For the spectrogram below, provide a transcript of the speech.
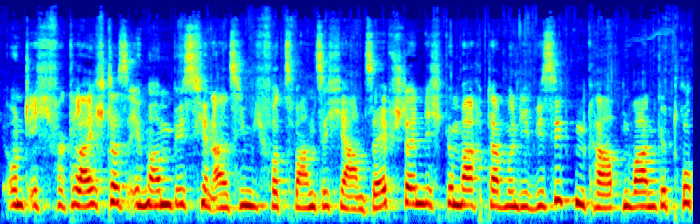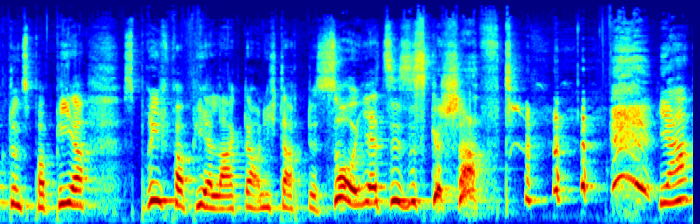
Und ich vergleiche das immer ein bisschen, als ich mich vor 20 Jahren selbstständig gemacht habe und die Visitenkarten waren gedruckt und das Papier, das Briefpapier lag da und ich dachte, so, jetzt ist es geschafft. ja.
